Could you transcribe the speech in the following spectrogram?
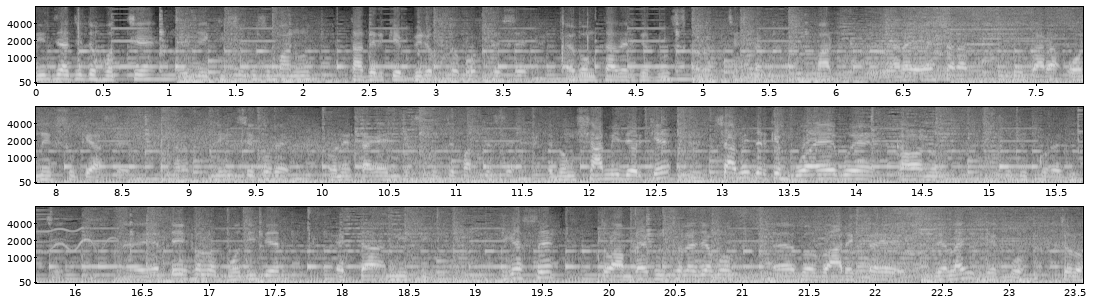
নির্যাতিত হচ্ছে। এই যে কিছু কিছু মানুষ তাদেরকে বিরক্ত করতেছে এবং তাদেরকে রুশ করার চেষ্টা করছে বাট তারা এছাড়া কিন্তু তারা অনেক সুখে আছে। তারা ফিলিংসে করে অনেক টাকা ইনভেস্ট করতে পারতেছে এবং স্বামীদেরকে স্বামীদেরকে বয়ে বয়ে খাওয়ানোর সুযোগ করে দিচ্ছে। এটাই হলো বদিদের একটা নীতি। ঠিক আছে? তো আমরা এখন চলে যাব আরেকটা জেলায় দেখব। চলো।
